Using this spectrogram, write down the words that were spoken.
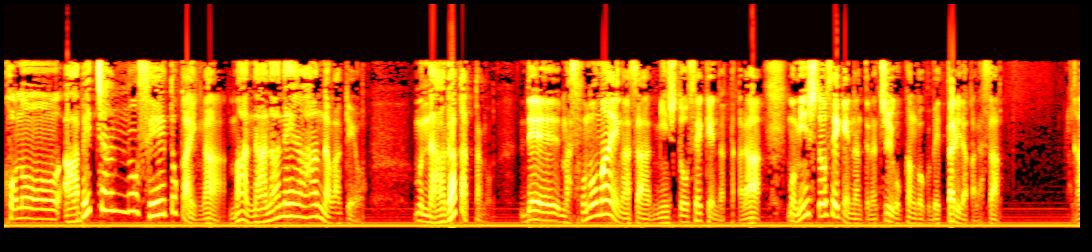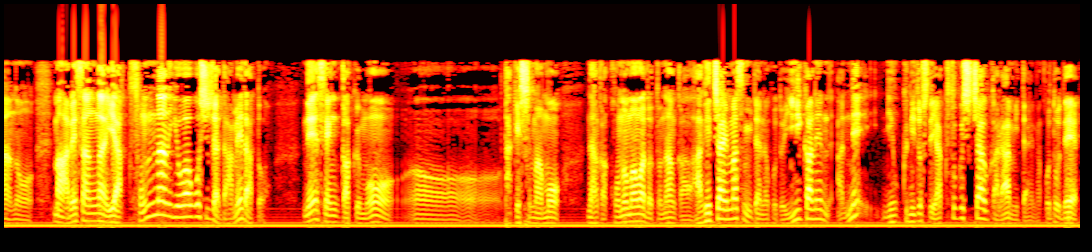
この、安倍ちゃんの生徒会が、まあ、7年半なわけよ。もう長かったの。で、まあ、その前がさ、民主党政権だったから、もう民主党政権なんてのは中国、韓国べったりだからさ、あの、まあ、安倍さんが、いや、そんな弱腰じゃダメだと。ね、尖閣も、竹島も、なんかこのままだとなんかあげちゃいますみたいなこと言いかね、あね、国として約束しちゃうからみたいなことで、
